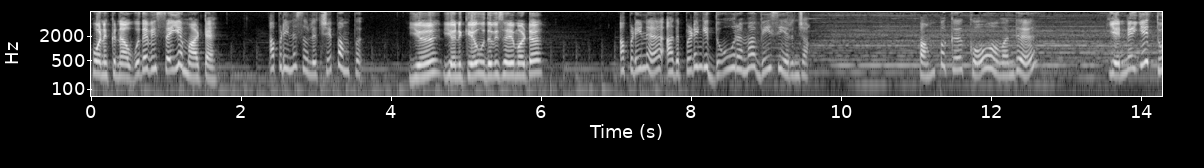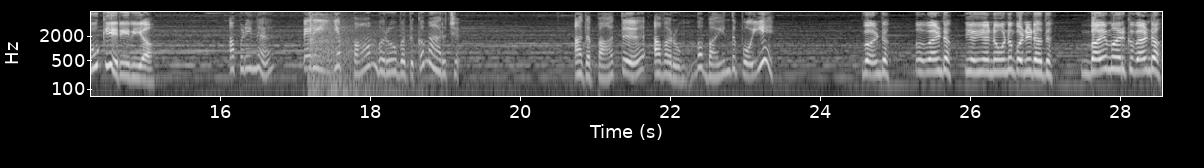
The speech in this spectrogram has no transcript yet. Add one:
உனக்கு நான் உதவி செய்ய மாட்டேன். அப்படின்னு சொல்லுச்சு பம்பு. ஏன் எனக்கு ஏன் உதவி செய்ய மாட்ட? அப்படின்னு அத பிடுங்கி தூரமா வீசி எறிஞ்சான். பம்புக்கு கோவம் வந்து என்னையே தூக்கி எறியறியா? அப்படின்னு பெரிய பாம்பு ரூபத்துக்கு மாறுச்சு. அத பார்த்து அவன் ரொம்ப பயந்து போய் வேண்டாம் வேண்டாம் என்ன ஒண்ணும் பண்ணிடாத. பயமா இருக்கு வேண்டாம்.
